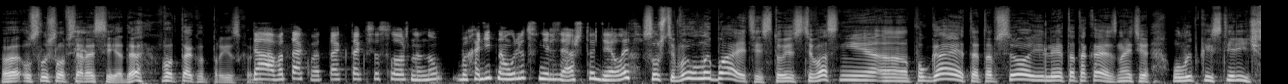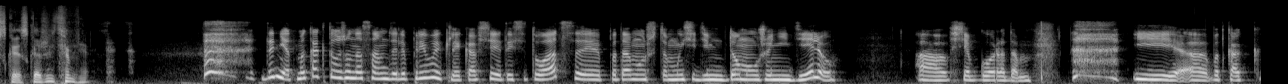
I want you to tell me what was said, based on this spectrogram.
э, услышала вся Россия, да? Вот так вот происходит. Да, вот так вот, так, так все сложно. Ну, выходить на улицу нельзя, что делать? Слушайте, вы улыбаетесь, то есть вас не э, пугает это все, или это такая, знаете, улыбка истерическая, скажите мне? Да нет, мы как-то уже на самом деле привыкли ко всей этой ситуации, потому что мы сидим дома уже неделю, а, всем городом. И э, вот как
